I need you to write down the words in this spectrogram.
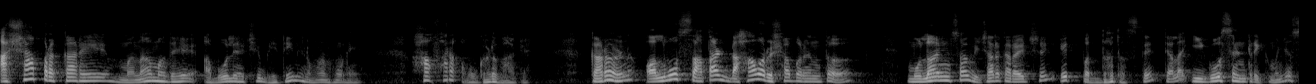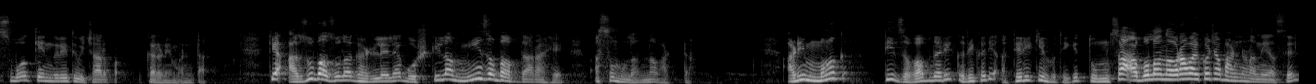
अशा प्रकारे मनामध्ये अबोल्याची भीती निर्माण होणे हा फार अवघड भाग आहे. कारण ऑलमोस्ट सात आठ दहा वर्षापर्यंत मुलांचा विचार करायची एक पद्धत असते. त्याला इगोसेंट्रिक म्हणजे स्वकेंद्रित विचार करणे म्हणतात. की आजूबाजूला घडलेल्या गोष्टीला मी जबाबदार आहे असं मुलांना वाटतं. आणि मग ती जबाबदारी कधीकधी अतिरेकी होती की तुमचा अबोला नवरा बायकोच्या भांडणाने असेल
